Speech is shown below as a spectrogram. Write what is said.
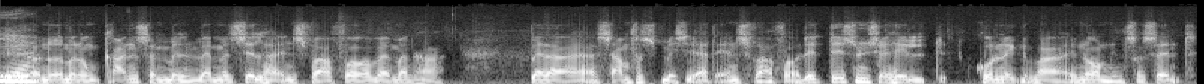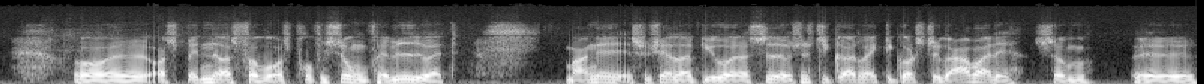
yeah. øh, og noget med nogle grænser mellem, hvad man selv har ansvar for, og hvad man har, hvad der er samfundsmæssigt er et ansvar for. Det, det synes jeg helt grundlæggende var enormt interessant og, øh, og spændende også for vores profession, for jeg ved jo, at mange socialrådgivere sidder og synes, de gør et rigtig godt stykke arbejde som øh,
